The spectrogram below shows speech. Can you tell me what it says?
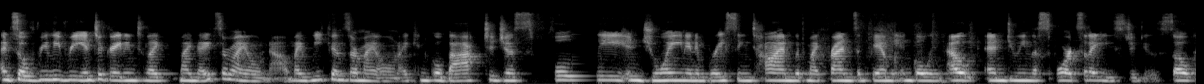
and so really reintegrating to like my nights are my own now. My weekends are my own. I can go back to just fully enjoying and embracing time with my friends and family and going out and doing the sports that I used to do. So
